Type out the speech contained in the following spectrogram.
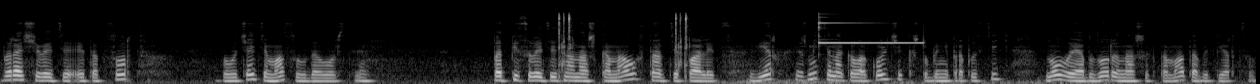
Выращивайте этот сорт получайте массу удовольствия. Подписывайтесь на наш канал, ставьте палец вверх и жмите на колокольчик, чтобы не пропустить новые обзоры наших томатов и перцев.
